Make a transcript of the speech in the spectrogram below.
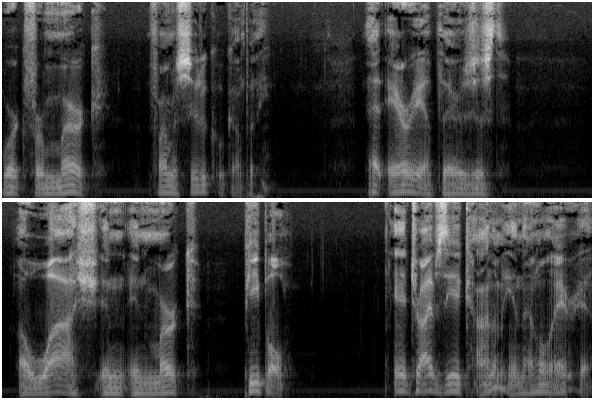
work for Merck pharmaceutical company. That area up there is just awash in, in Merck people. And it drives the economy in that whole area.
